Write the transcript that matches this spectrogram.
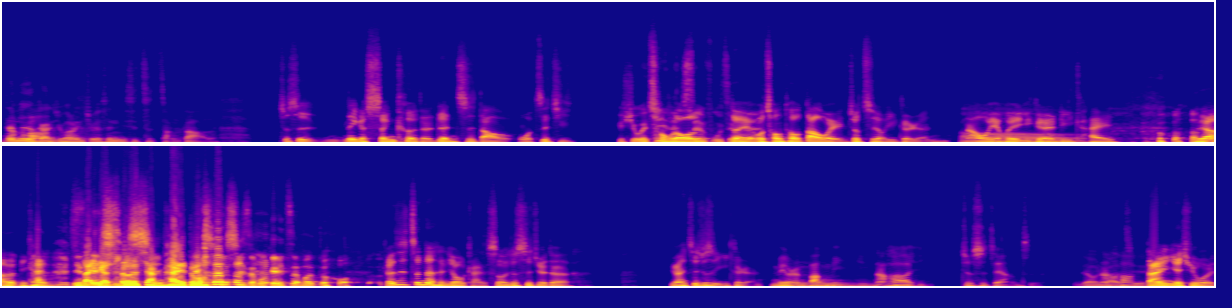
但那个感觉会让你觉得是你是长大了，就是那个深刻的认知到我自己。必须为自己人负责。对，我从头到尾就只有一个人，哦、然后我也会一个人离开。然后你看，三个车想太多，信息怎么可以这么多？可是真的很有感受，就是觉得原来这就是一个人，没有人帮你，嗯、然后就是这样子。了了解。当然，也许我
